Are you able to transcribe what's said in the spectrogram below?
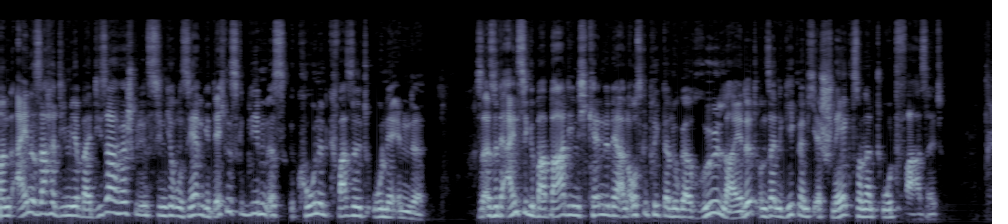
Und eine Sache, die mir bei dieser Hörspielinszenierung sehr im Gedächtnis geblieben ist, Conan quasselt ohne Ende. Das ist also der einzige Barbar, den ich kenne, der an ausgeprägter Logarö leidet und seine Gegner nicht erschlägt, sondern totfaselt. Das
